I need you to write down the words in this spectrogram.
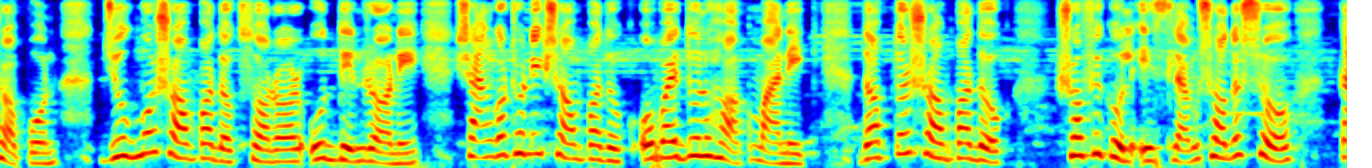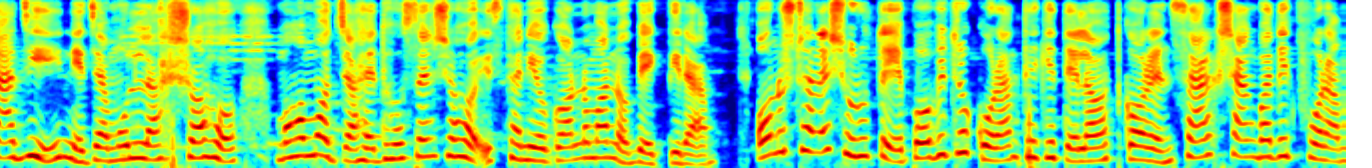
স্বপন, যুগ্ম সম্পাদক সরোয়ার উদ্দিন রনি, সাংগঠনিক সম্পাদক ওবায়দুল হক মানিক, দপ্তর সম্পাদক শফিকুল ইসলাম, সদস্য কাজী নেজামুল্লাহ সহ মোহাম্মদ জাহেদ হোসেন সহ স্থানীয় গণ্যমান্য ব্যক্তিরা। зря. অনুষ্ঠানের শুরুতে পবিত্র কোরআন থেকে তেলাওয়াত করেন সার্ক সাংবাদিক ফোরাম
